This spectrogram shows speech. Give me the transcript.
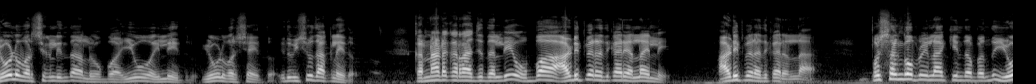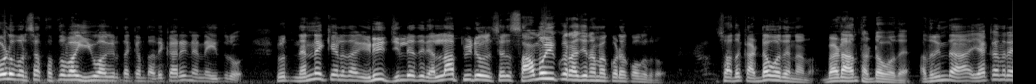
ಏಳು ವರ್ಷಗಳಿಂದ ಅಲ್ಲಿ ಒಬ್ಬ ಇವು ಇಲ್ಲೇ ಇದ್ದರು ಏಳು ವರ್ಷ ಆಯಿತು. ಇದು ವಿಶ್ವ ದಾಖಲೆ ಇದು. ಕರ್ನಾಟಕ ರಾಜ್ಯದಲ್ಲಿ ಒಬ್ಬ ಆಡಿಪೇರ್ ಅಧಿಕಾರಿ ಅಲ್ಲ ಇಲ್ಲಿ. ಆಡಿಪೇರ್ ಅಧಿಕಾರಿ ಅಲ್ಲ. ಪಶುಸಂಗೋಪನಾ ಇಲಾಖೆಯಿಂದ ಬಂದು ಏಳು ವರ್ಷ ತತ್ವವಾಗಿ ಇವು ಆಗಿರ್ತಕ್ಕಂಥ ಅಧಿಕಾರಿ ನೆನ್ನೆ ಇದ್ದರು ಇವತ್ತು ನೆನ್ನೆ ಕೇಳಿದಾಗ ಇಡೀ ಜಿಲ್ಲೆಯಲ್ಲಿ ಎಲ್ಲ ಪಿ ಡಿ ಸೇರಿ ಸಾಮೂಹಿಕ ರಾಜೀನಾಮೆ ಕೊಡೋಕೆ ಹೋಗಿದ್ರು. ಸೊ ಅದಕ್ಕೆ ಅಡ್ಡ ಹೋದೆ ನಾನು. ಬೇಡ ಅಂತ ಅಡ್ಡ ಹೋದೆ. ಅದರಿಂದ ಯಾಕಂದರೆ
